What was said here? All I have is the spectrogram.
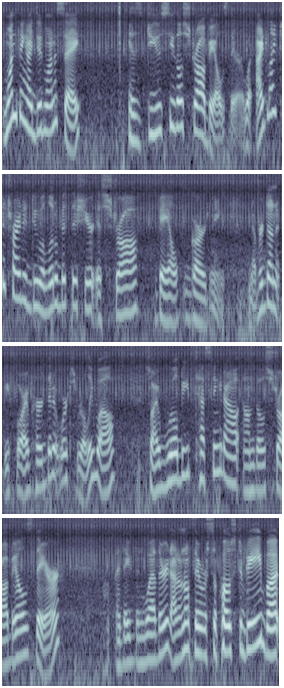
one thing I did want to say is do you see those straw bales there? What I'd like to try to do a little bit this year is straw bale gardening. Never done it before. I've heard that it works really well. So I will be testing it out on those straw bales there. Uh, they've been weathered. I don't know if they were supposed to be, but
